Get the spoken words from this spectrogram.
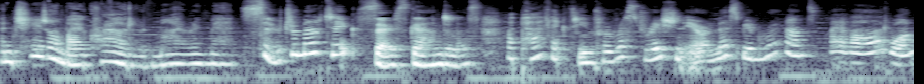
and cheered on by a crowd of admiring men. So dramatic, so scandalous, a perfect theme for a Restoration era lesbian romance. I ever heard one.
